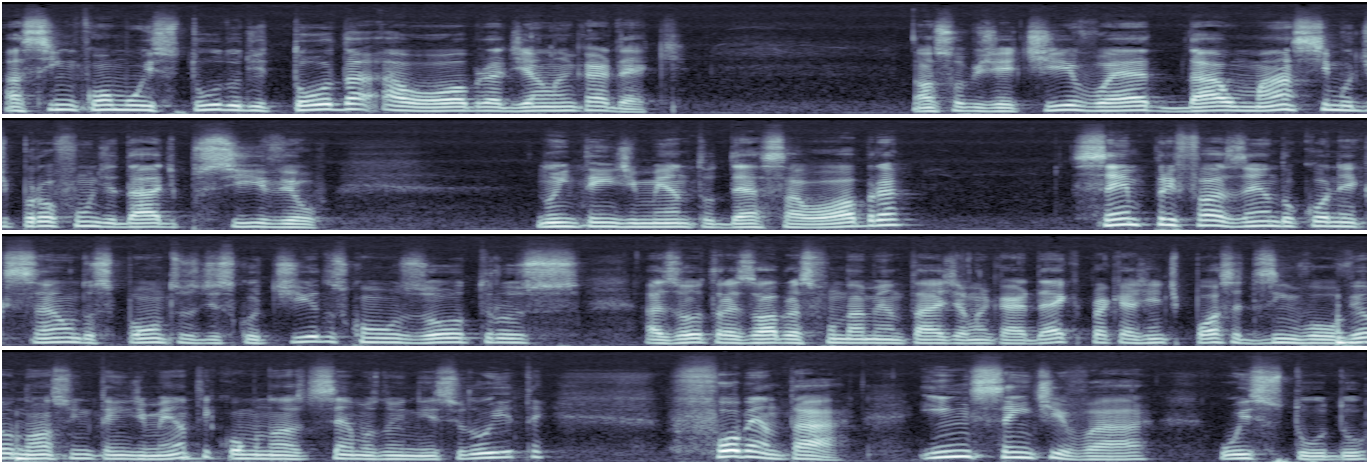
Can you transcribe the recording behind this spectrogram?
assim como o estudo de toda a obra de Allan Kardec. Nosso objetivo é dar o máximo de profundidade possível no entendimento dessa obra, sempre fazendo conexão dos pontos discutidos com os outros as outras obras fundamentais de Allan Kardec para que a gente possa desenvolver o nosso entendimento e como nós dissemos no início do item, fomentar, incentivar o estudo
